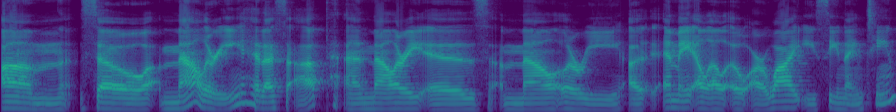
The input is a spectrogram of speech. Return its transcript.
Um, so Mallory hit us up, and Mallory is Mallory, uh, M A L L O R Y E C 19.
